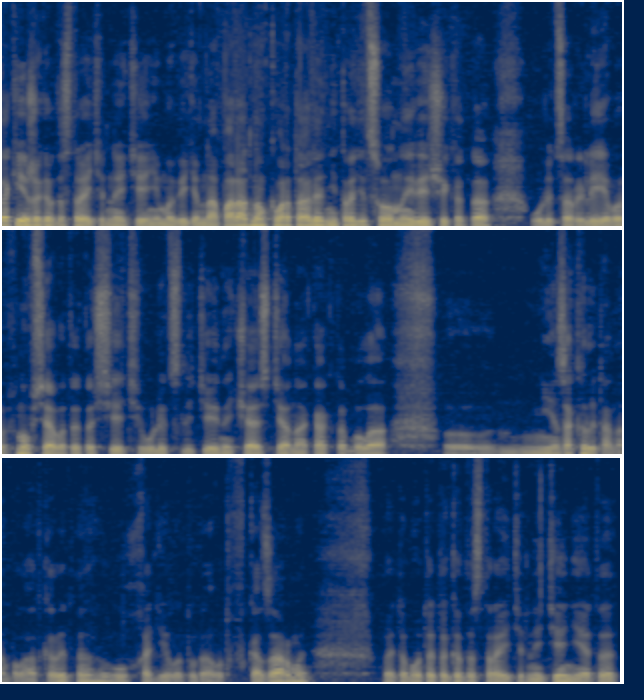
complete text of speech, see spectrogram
Такие же градостроительные тени мы видим на парадном квартале, нетрадиционные вещи, когда улица Рылеева, ну, вся вот эта сеть улиц литейной части, она как-то была э, не закрыта, она была открыта, уходила туда вот в казармы. Поэтому вот это градостроительные тени, это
